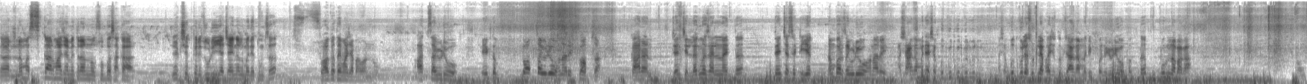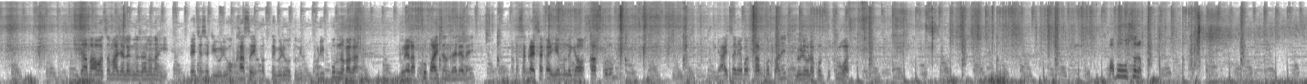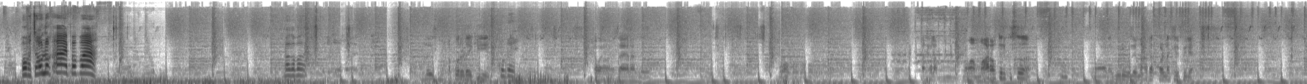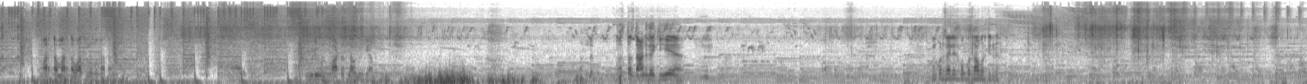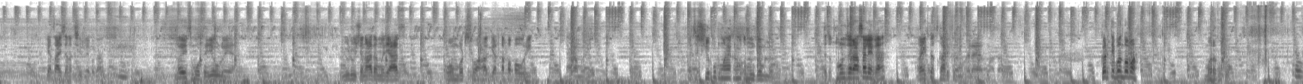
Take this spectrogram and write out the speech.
तर नमस्कार माझ्या मित्रांनो शुभ सकाळ. एक शेतकरी जोडी या चॅनलमध्ये तुमचं स्वागत आहे माझ्या भावांनो. आजचा व्हिडिओ एकदम टॉपचा व्हिडिओ होणार आहे टॉपचा. कारण ज्यांचे लग्न झाले नाहीत तर त्यांच्यासाठी एक नंबरचा व्हिडिओ होणार आहे. अशा अंगामध्ये अशा गुदगुद गुदगुद गुदगुद अशा गुदगुल्या सुटल्या पाहिजे तुमच्या अंगामध्ये पण व्हिडिओ फक्त पूर्ण बघा. ज्या भावाचं माझ्या लग्न झालं नाही त्यांच्यासाठी व्हिडिओ खास आहे. फक्त व्हिडिओ तुम्ही पुढे पूर्ण बघा. धुऱ्याला खूप आयचन झालेलं आहे. सकाळी सकाळी हे म्हणलं घ्यावं साफ करून. हे आयचन एबार साफ करतो आणि व्हिडिओला करतो सुरुवात. बाबू सर पप्पा चावलं काय पप्पा? बघा बघा. लई मोठा परड आहे की. कुठे जायला लागले ह्याला माराव तरी कसं? माझ्या व्हिडिओ लय महागात पडला खेळ पिल्या मारता मारता वाचलो बघ आता. व्हिडिओ वाटच लावली होती आपली. भलतच दांड ग की हे. कुंकड जायला बघ बरं लावर तिकडं. याच आयचनात शिरले बघा. लईच मोठं एवढं या व्हिडिओच्या नादामध्ये आज ओमबट सुहा गेलता पापावरी ढगामध्ये. त्याचं शेपूट माझ्याकडे होतं म्हणून जमलं. त्याचं तोंड जर असाले का राईटच कार्यक्रम व्हायला आज माझा. करते बंद बाबा. मरत होतो.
